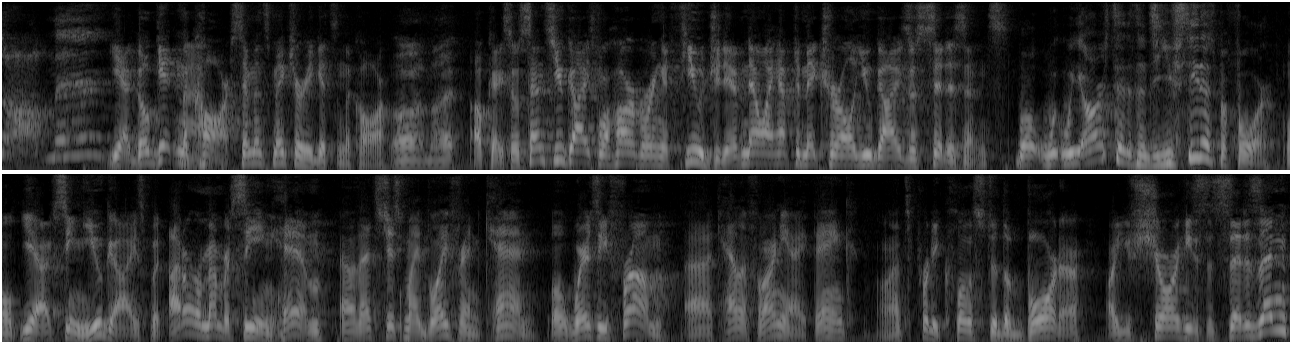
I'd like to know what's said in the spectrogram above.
Oh man. Yeah, go get in the car. Simmons, make sure he gets in the car. All right, mate. Okay, so since you guys were harboring a fugitive, now I have to make sure all you guys are citizens. Well, we we are citizens. You've seen us before. Well, yeah, I've seen you guys, but I don't remember seeing him. Oh, that's just my boyfriend, Ken. Well, where's he from? Uh, California, I think. Well, that's pretty close to the border. Are you sure he's a citizen?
